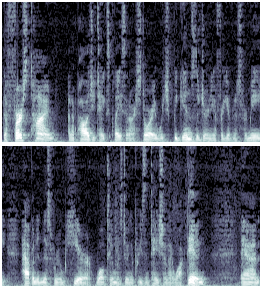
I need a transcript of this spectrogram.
The first time an apology takes place in our story, which begins the journey of forgiveness for me, happened in this room here while Tim was doing a presentation. I walked in, and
